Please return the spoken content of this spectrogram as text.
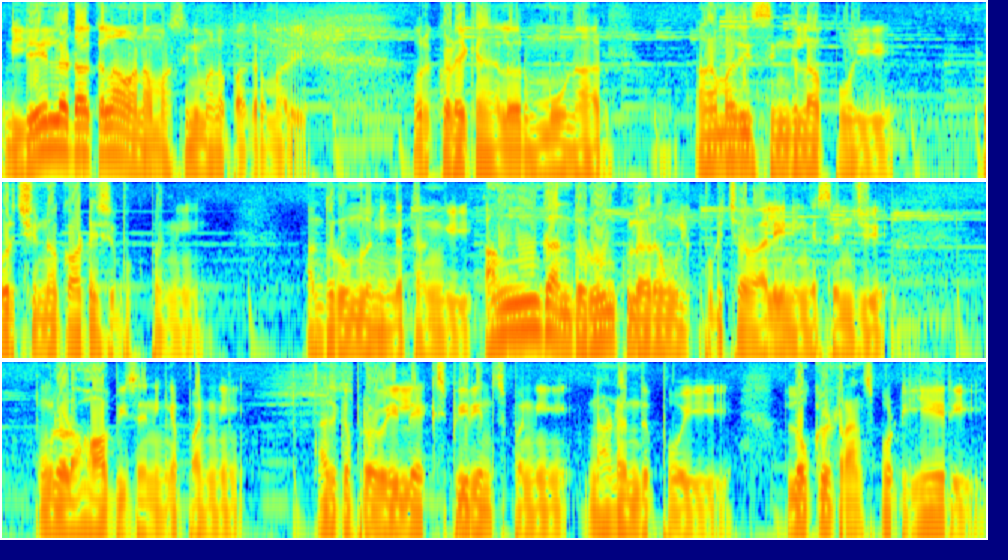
லே லடாக்கெல்லாம் வேணாமா சினிமாவில் பார்க்குற மாதிரி? ஒரு கொடைக்கானல் ஒரு மூணார் அந்த மாதிரி சிங்கிளாக போய் ஒரு சின்ன காட்டேஜ் புக் பண்ணி அந்த ரூமில் நீங்கள் தங்கி அங்கே அந்த ரூம்குள்ளார உங்களுக்கு பிடிச்ச வேலையை நீங்கள் செஞ்சு உங்களோட ஹாபீஸை நீங்கள் பண்ணி அதுக்கப்புறம் வெளியில் எக்ஸ்பீரியன்ஸ் பண்ணி நடந்து போய் லோக்கல் டிரான்ஸ்போர்ட் ஏறி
